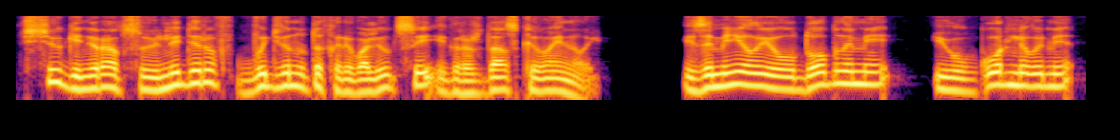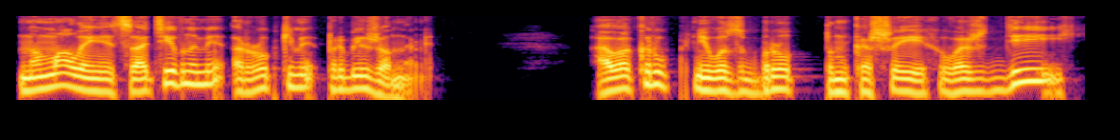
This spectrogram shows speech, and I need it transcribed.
всю генерацию лидеров, выдвинутых революцией и гражданской войной, и заменил ее удобными и угодливыми, но малоинициативными, робкими приближенными. А вокруг него сброд тонкошеих вождей,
